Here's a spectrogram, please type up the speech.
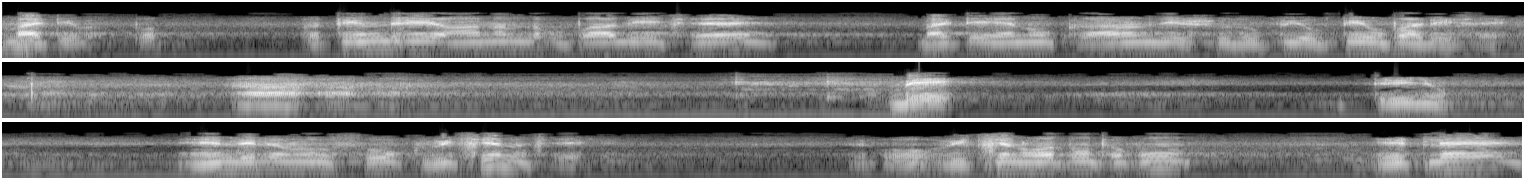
માટે અતિન્દ્રિય આનંદ ઉપાધિ છે. માટે એનું કારણ જે શુદ્ધ ઉપયોગ તે ઉપાધિ છે. હા હા હા. બે. ત્રીજું. ઇન્દ્રિયનું સુખ વિચ્છિન્ન છે. વિચ્છિન્ન હોતું થકું એટલે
